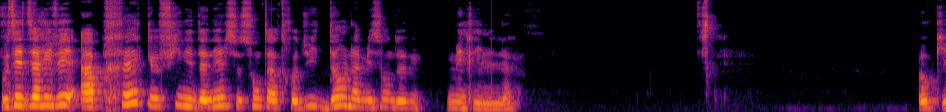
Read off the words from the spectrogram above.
Vous êtes arrivés après que Finn et Daniel se sont introduits dans la maison de Meryl. Ok.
